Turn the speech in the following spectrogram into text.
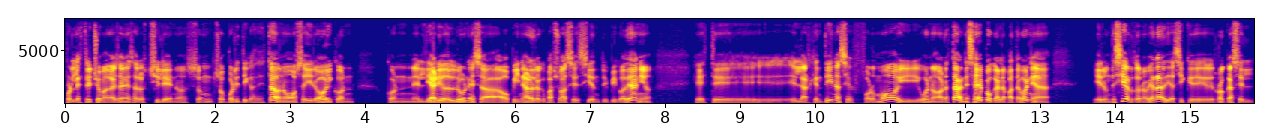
por el estrecho de Magallanes a los chilenos, son, son políticas de Estado. No vamos a ir hoy con, con el diario del lunes a, opinar de lo que pasó hace ciento y pico de años. Este, la Argentina se formó y bueno, ahora está. En esa época la Patagonia era un desierto, no había nadie, así que Roca se,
